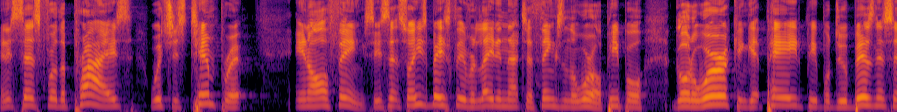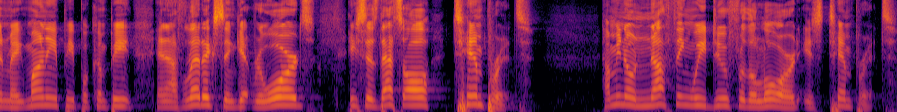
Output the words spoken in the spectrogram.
And it says for the prize which is temperate in all things. He said so he's basically relating that to things in the world. People go to work and get paid, people do business and make money, people compete in athletics and get rewards. He says that's all temperate. How many know nothing we do for the Lord is temperate?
